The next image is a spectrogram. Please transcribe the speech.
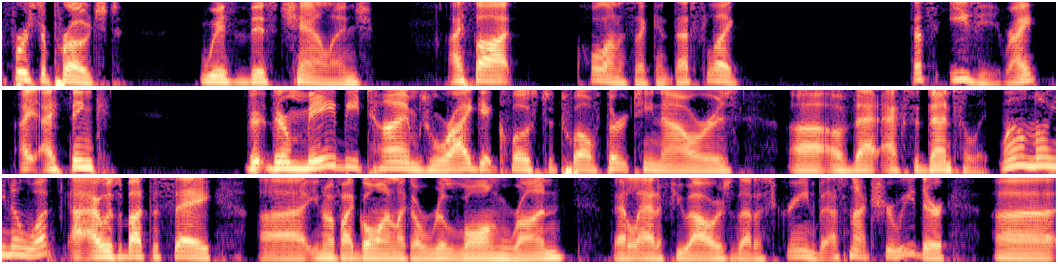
first approached with this challenge, I thought, hold on a second, that's like that's easy, right? I, I think there, there may be times where I get close to 12, 13 hours uh, of that accidentally. Well, no, you know what? I, I was about to say, uh, you know, if I go on like a real long run, that'll add a few hours without a screen, but that's not true either uh,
